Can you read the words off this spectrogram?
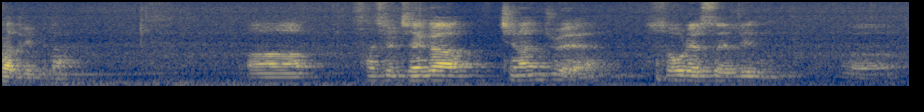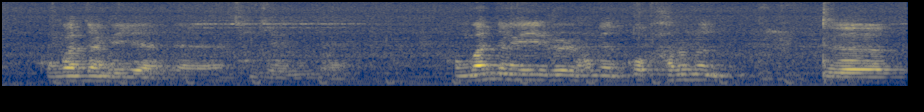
축하드립니다. 어, 사실 제가 지난주에 서울에서 열린 어, 공관장 회의에 에, 참석했는데 공관장 회의를 하면 꼭 하루는 그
